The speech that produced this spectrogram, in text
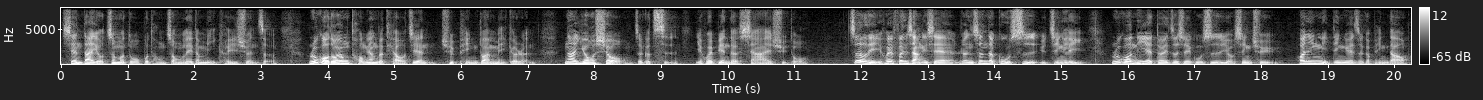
现代有这么多不同种类的米可以选择。如果都用同样的条件去评断每个人，那“优秀”这个词也会变得狭隘许多。这里会分享一些人生的故事与经历。如果你也对这些故事有兴趣，欢迎你订阅这个频道，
